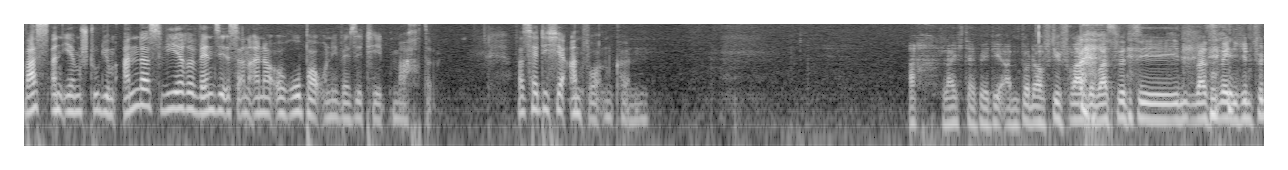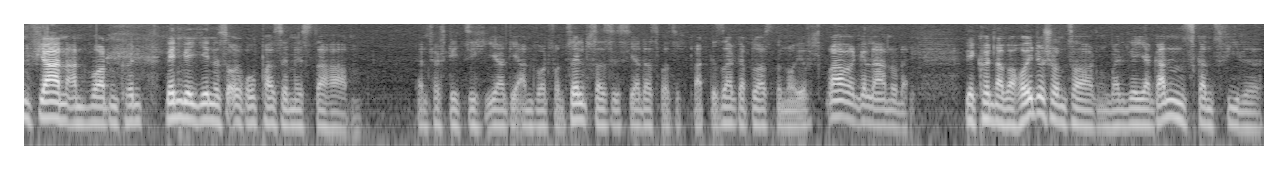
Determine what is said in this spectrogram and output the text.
was an ihrem Studium anders wäre, wenn sie es an einer Europa-Universität machte. Was hätte ich hier antworten können? Ach, leichter wäre die Antwort auf die Frage, was wird sie, in, was werde ich in fünf Jahren antworten können, wenn wir jenes Europasemester haben dann versteht sich ja die Antwort von selbst. Das ist ja das, was ich gerade gesagt habe. Du hast eine neue Sprache gelernt oder. Wir können aber heute schon sagen, weil wir ja ganz, ganz viele,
